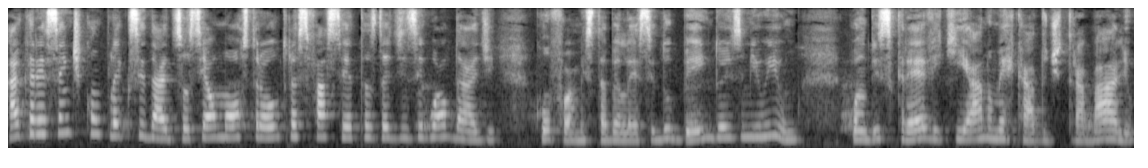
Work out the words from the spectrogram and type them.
a crescente complexidade social mostra outras facetas da desigualdade, conforme estabelece do B em 2001 quando escreve que há no mercado de trabalho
